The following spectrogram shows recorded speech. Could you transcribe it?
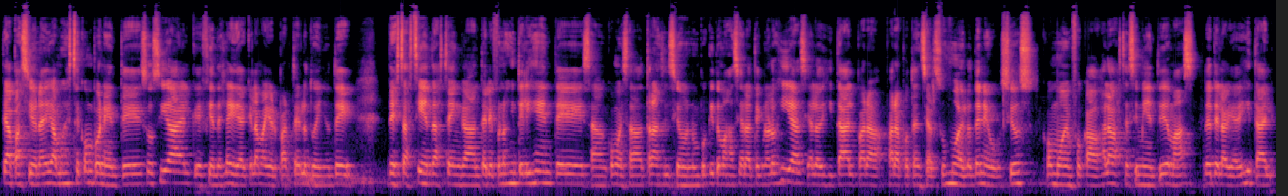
te apasiona, digamos, este componente social, que defiendes la idea de que la mayor parte de los dueños de, de estas tiendas tengan teléfonos inteligentes, hagan como esa transición un poquito más hacia la tecnología, hacia lo digital, para, para potenciar sus modelos de negocios como enfocados al abastecimiento y demás desde la vía digital.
